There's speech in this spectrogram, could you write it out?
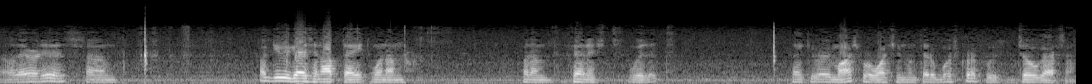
Oh, there it is. Um, I'll give you guys an update when I'm when I'm finished with it. Thank you very much for watching Montero Bushcraft with Joe Garza.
